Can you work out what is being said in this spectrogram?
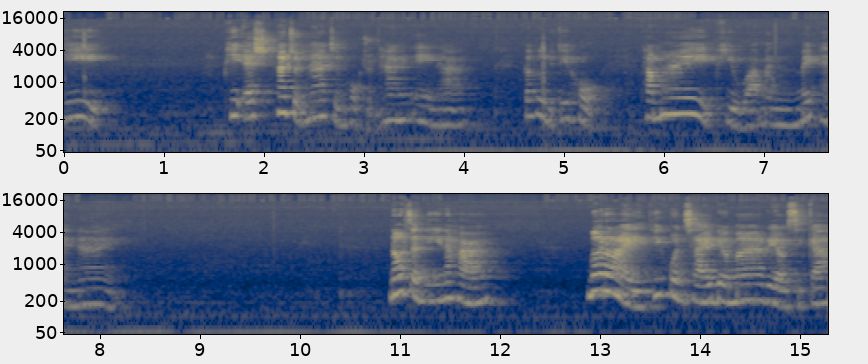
ที่ pH 5.5 ถึง 6.5 นั่นเองนะคะ ก็คืออยู่ที่ 6ทำให้ผิวอะมันไม่แพ้ง่าย นอกจากนี้นะคะ เมื่อไหร่ที่ควรใช้เดอร์มาเรียลซิก้า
